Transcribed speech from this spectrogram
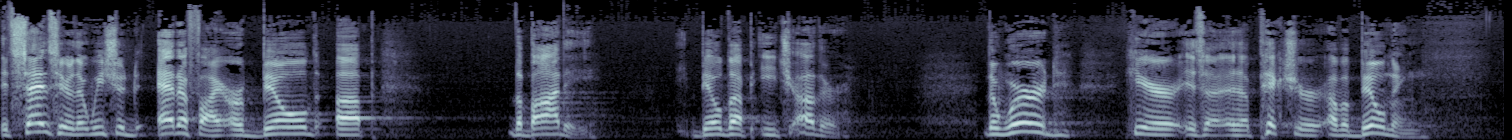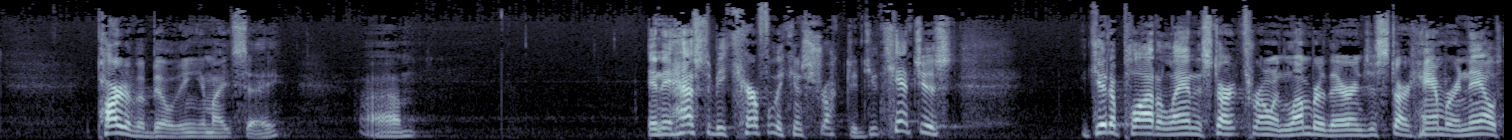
It says here that we should edify or build up the body, build up each other. The word here is a, a picture of a building, part of a building, you might say. Um, and it has to be carefully constructed. You can't just get a plot of land and start throwing lumber there and just start hammering nails.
